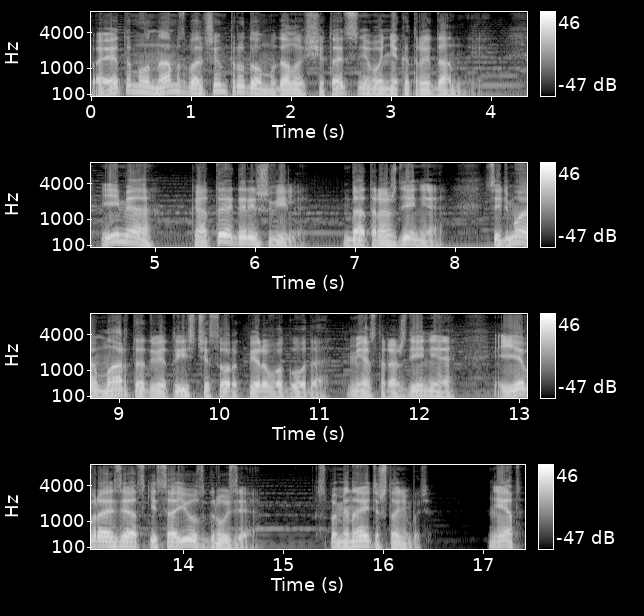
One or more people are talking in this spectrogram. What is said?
Поэтому нам с большим трудом удалось считать с него некоторые данные. Имя – КТ Гаришвили. Дата рождения – 7 марта 2041 года. Место рождения – Евроазиатский союз, Грузия. Вспоминаете что-нибудь? Нет.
